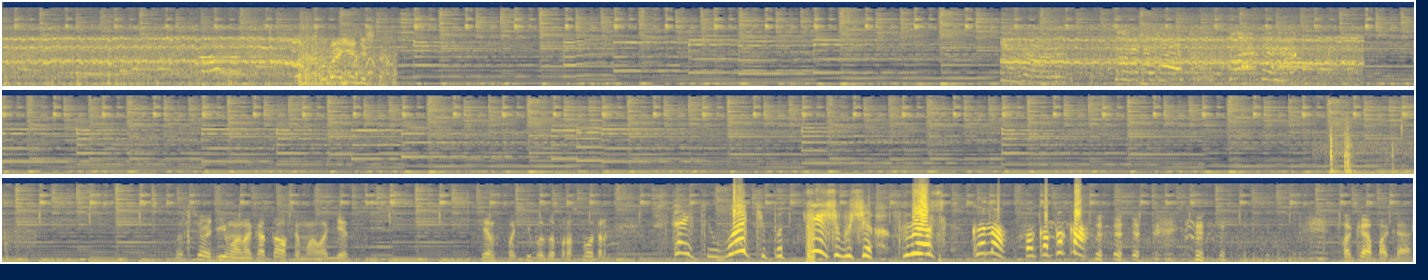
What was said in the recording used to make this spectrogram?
Куда едешь-то? Ну все, Дима накатался, молодец. Всем спасибо за просмотр. Ставьте лайки, подписывайся на наш канал. Пока-пока. Пока-пока.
